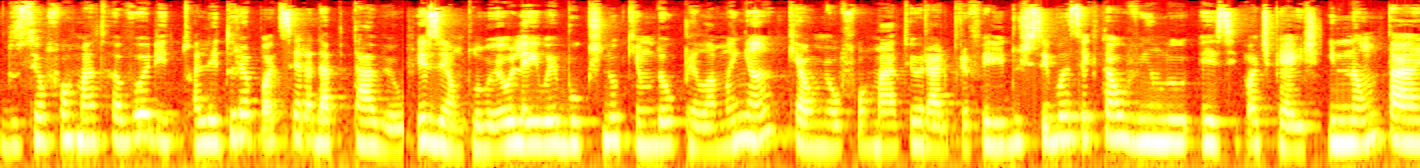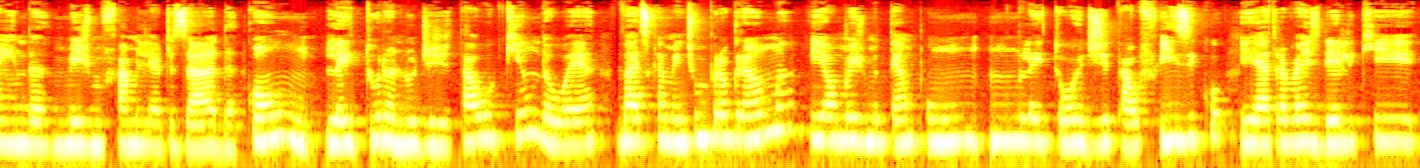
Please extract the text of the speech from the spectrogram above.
do seu formato favorito. A leitura pode ser adaptável. Exemplo, eu leio e-books no Kindle pela manhã, que é o meu formato e horário preferido. Se você que está ouvindo esse podcast e não está ainda mesmo familiarizada com leitura no digital, o Kindle é basicamente um programa e ao mesmo tempo um, um leitor digital físico e é através dele que,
